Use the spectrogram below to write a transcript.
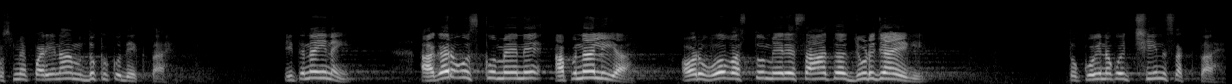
उसमें परिणाम दुख को देखता है। इतना ही नहीं। अगर उसको मैंने अपना लिया और वो वस्तु मेरे साथ जुड़ जाएगी तो कोई ना कोई छीन सकता है।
